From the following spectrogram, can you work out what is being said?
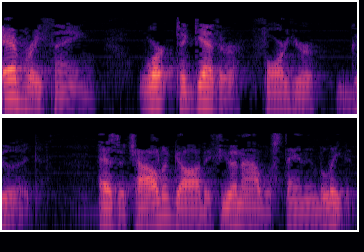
everything work together for your good. As a child of God, if you and I will stand and believe it.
